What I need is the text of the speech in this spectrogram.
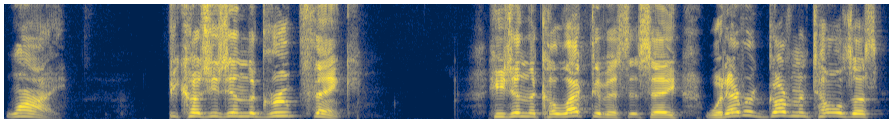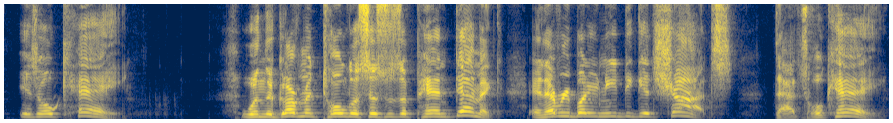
Why? Because he's in the group think. He's in the collectivists that say whatever government tells us is okay. When the government told us this was a pandemic and everybody needed to get shots, that's okay.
